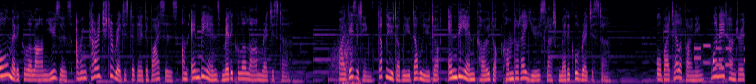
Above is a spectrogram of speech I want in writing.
All medical alarm users are encouraged to register their devices on NBN's Medical Alarm Register by visiting www.nbnco.com.au slash medical register or by telephoning 1800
